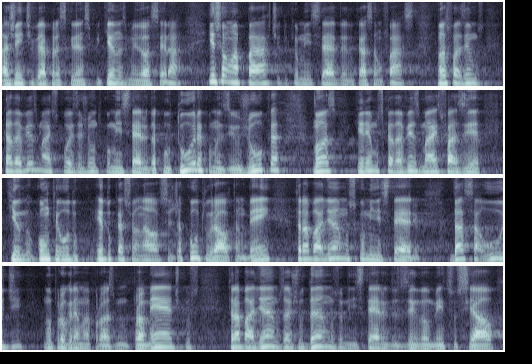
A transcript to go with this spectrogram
a gente tiver para as crianças pequenas, melhor será. Isso é uma parte do que o Ministério da Educação faz. Nós fazemos cada vez mais coisas junto com o Ministério da Cultura, como dizia o Juca, nós queremos cada vez mais fazer que o conteúdo educacional seja cultural também. Trabalhamos com o Ministério da Saúde, no programa Promédicos, trabalhamos, ajudamos o Ministério do Desenvolvimento Social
